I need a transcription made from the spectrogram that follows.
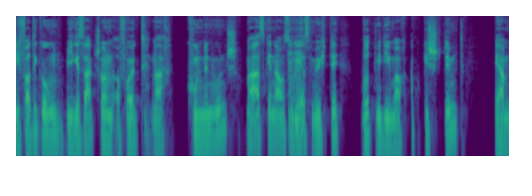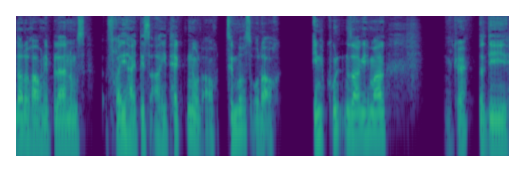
Die Fertigung, wie gesagt schon, erfolgt nach Kundenwunsch, maßgenau, so mhm. wie er es möchte, wird mit ihm auch abgestimmt. Wir haben dadurch auch eine Planungsfreiheit des Architekten oder auch Zimmers oder auch Endkunden, sage ich mal. Okay. Also die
